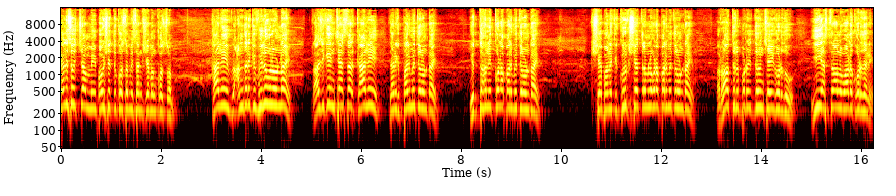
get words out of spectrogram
కలిసి వచ్చాం మీ భవిష్యత్తు కోసం మీ సంక్షేమం కోసం. కానీ అందరికీ విలువలు ఉన్నాయి. రాజకీయం చేస్తారు కానీ దానికి పరిమితులు ఉంటాయి. యుద్ధానికి కూడా పరిమితులు ఉంటాయి. క్షేమానికి కురుక్షేత్రంలో కూడా పరిమితులు ఉంటాయి. రాత్రులు పూట యుద్ధం చేయకూడదు. ఈ అస్త్రాలు వాడకూడదని.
